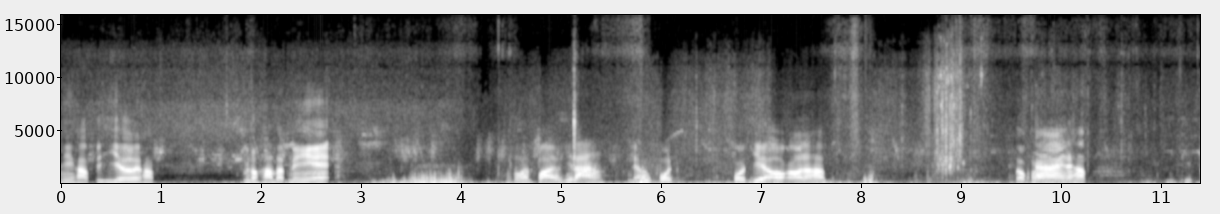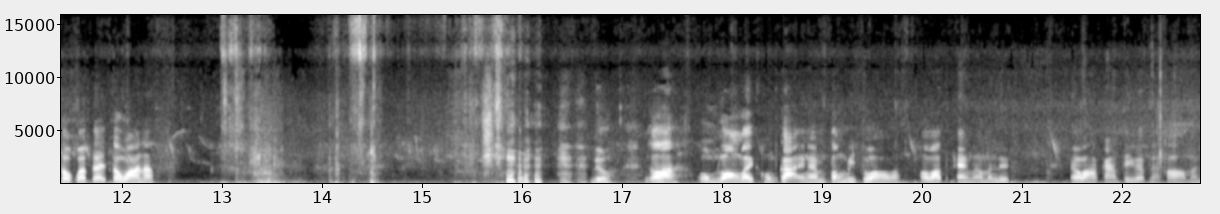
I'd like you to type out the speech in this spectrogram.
นี่ครับวิธีเยอะครับ มันต้องทำแบบนี้ ตรงนั้นปล่อยไว้ที่หลัง เดี๋ยวปลดปลดเหยื่อออกเอานะครับ ตกง่ายนะครับ ที่ตกแบบได้ตัวนะครับ ดูก็ผมลองไปผมกะยังไงมันต้องมีตัวเพราะว่าแอ่งน้ำมันลึก แต่ว่าการตีแบบนั้นก็มัน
